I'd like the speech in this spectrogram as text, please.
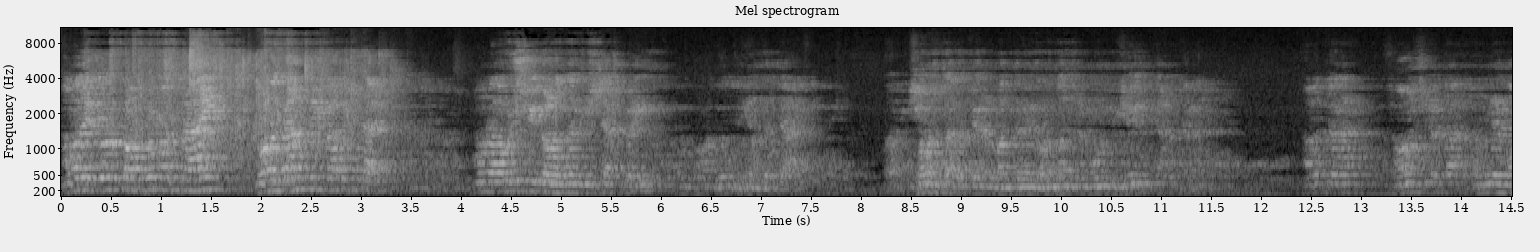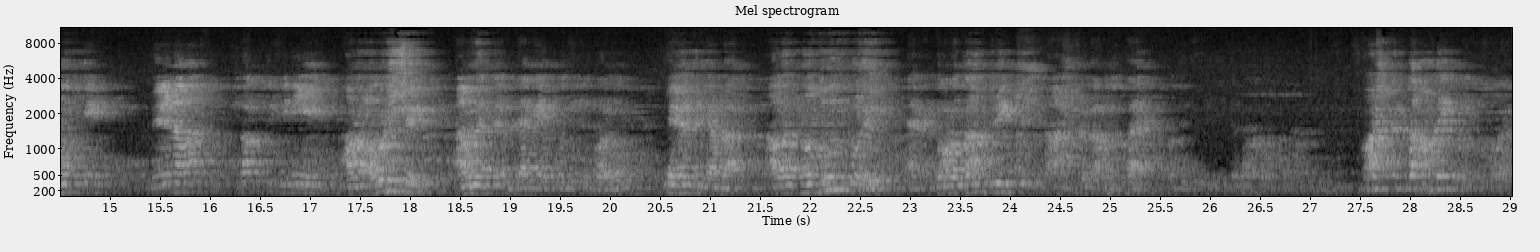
আমাদের কোনো কম্প্রোমাইজ নাই, গণতান্ত্রিক অবস্থায়। আমরা অবশ্যই গণতন্ত্র বিশ্বাস করি এবং আমরা চাই সমস্ত আলোচনার মাধ্যমে গণতন্ত্রের মূল বিষয়? আলোচনা সহনশীলতা অন্যের মতকে মেনে নেওয়া সব কিছু নিয়ে আমরা অবশ্যই এমন একটা জায়গায় পৌঁছতে পারব যেখান থেকে আমরা আবার নতুন করে এক গণতান্ত্রিক রাষ্ট্র ব্যবস্থায় সংস্কার তো আমরাই করতে পারি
